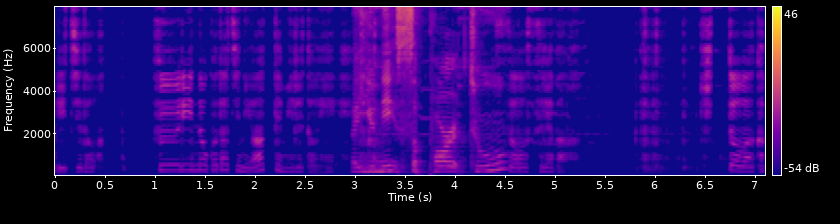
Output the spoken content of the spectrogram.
一度風鈴の子たちに会ってみるといい Like you need support too? そうすればきっとわか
